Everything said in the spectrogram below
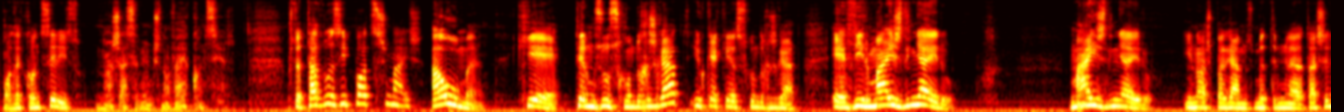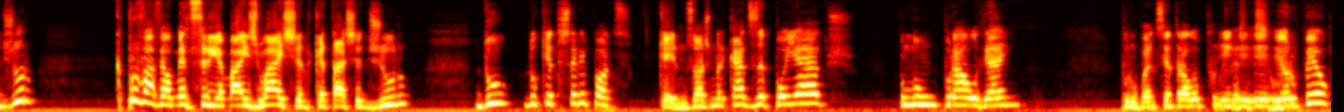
Pode acontecer isso. Nós já sabemos que não vai acontecer. Portanto, há duas hipóteses mais. Há uma que é termos um segundo resgate, e o que é que é o segundo resgate? É vir mais dinheiro, mais dinheiro, e nós pagamos uma determinada taxa de juro, que provavelmente seria mais baixa do que a taxa de juro do, do que a terceira hipótese, que é irmos aos mercados apoiados por, um, por alguém, por o Banco Central ou por, Europeu,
